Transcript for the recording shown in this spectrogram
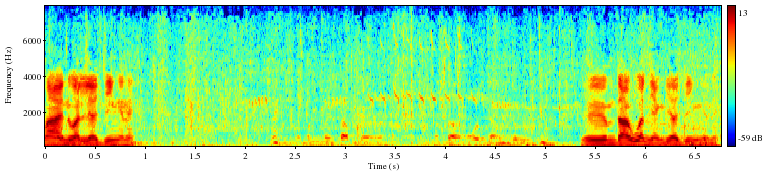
มาหนวดเหลือจริงอันนี้เลยมันตาอ้วนอย่างเดียวเออมันตาอ้วนอย่างเดียวจริงอันนี้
